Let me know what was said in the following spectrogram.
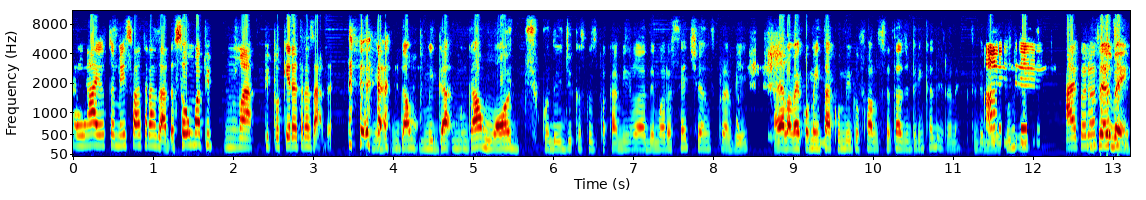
lá eu também sou atrasada, sou uma, uma pipoqueira atrasada. Me, me, dá um, me, me, dá um ódio quando eu indico as coisas pra Camila, ela demora sete anos pra ver. Aí ela vai comentar comigo, eu falo, você tá de brincadeira, né? Você demorou ai, tudo. Ai, quando eu tudo bem.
